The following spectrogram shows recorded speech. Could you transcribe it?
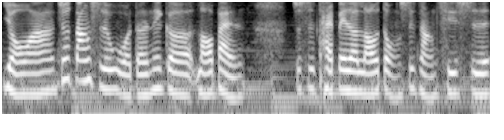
有啊，就当时我的那个老板，就是台北的老董事长，其实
